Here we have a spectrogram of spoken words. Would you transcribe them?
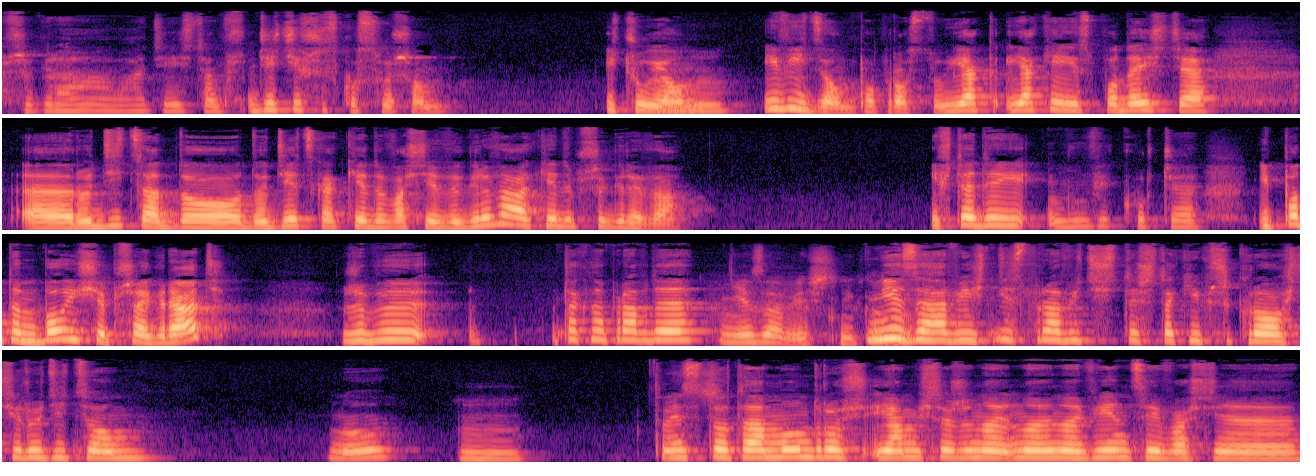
przegrała gdzieś tam. Dzieci wszystko słyszą i czują Mhm. i widzą po prostu, jak, jakie jest podejście e, rodzica do, do dziecka, kiedy właśnie wygrywa, a kiedy przegrywa. I wtedy mówię, kurczę, i potem boi się przegrać, żeby tak naprawdę Nie zawieść nikogo. nie zawieść, nie sprawić też takiej przykrości rodzicom. No, Mhm. To więc jest to ta mądrość, ja myślę, że na, na, najwięcej właśnie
